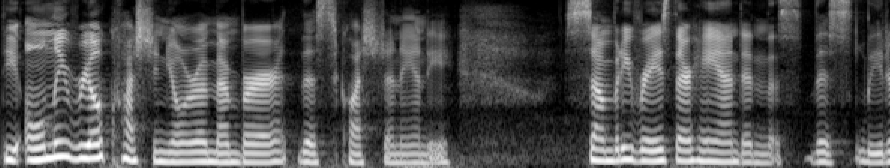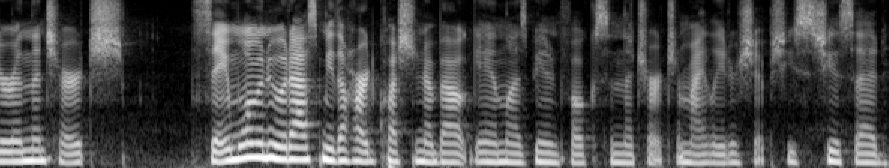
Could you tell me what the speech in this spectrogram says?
the only real question you'll remember this question, Andy. Somebody raised their hand, and this this leader in the church, same woman who had asked me the hard question about gay and lesbian folks in the church and my leadership, she she said,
